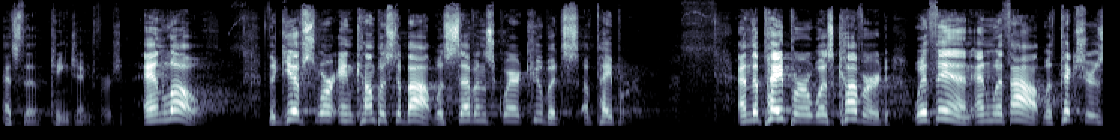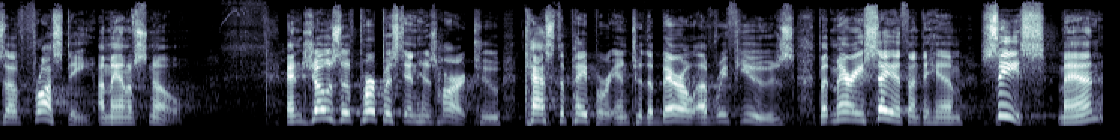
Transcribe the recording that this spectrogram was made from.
that's the King James Version. And lo, the gifts were encompassed about with seven square cubits of paper. And the paper was covered within and without with pictures of Frosty, a man of snow. And Joseph purposed in his heart to cast the paper into the barrel of refuse. But Mary saith unto him, Cease, man,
